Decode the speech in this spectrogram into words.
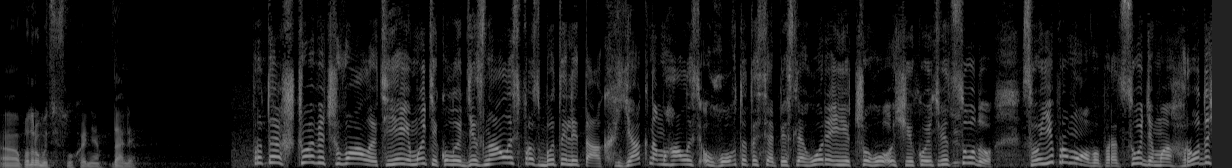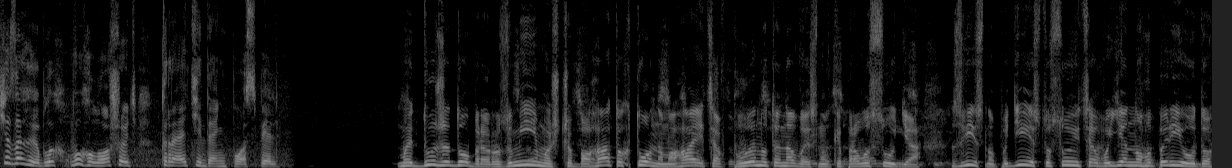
Е, Подробиці слухання далі. Про те, що відчували тієї миті, коли дізнались про збитий літак, як намагались оговтатися після горя і чого очікують від суду. Свої промови перед суддями родичі загиблих виголошують третій день поспіль. Ми дуже добре розуміємо, що багато хто намагається вплинути на висновки правосуддя. Звісно, події стосуються воєнного періоду,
